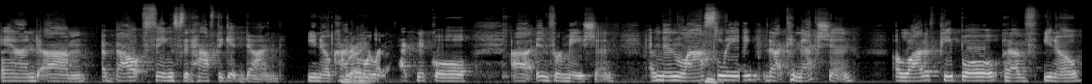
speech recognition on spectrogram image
and um, about things that have to get done you know, kind right. of more like technical uh, information. And then lastly, that connection. A lot of people have, you know,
